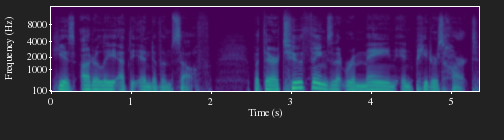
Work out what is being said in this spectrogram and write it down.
he is utterly at the end of himself. But there are two things that remain in Peter's heart,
